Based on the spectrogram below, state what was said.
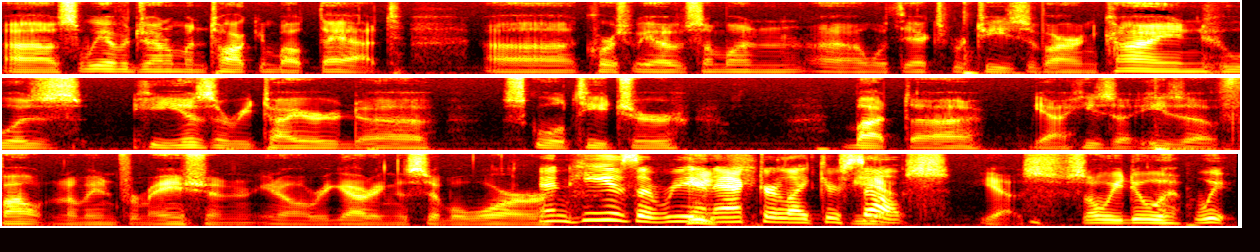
Uh, so we have a gentleman talking about that. Uh, of course, we have someone uh, with the expertise of Arne Kind, who was he is a retired uh, school teacher, but yeah, he's a he's a fountain of information, you know, regarding the Civil War. And he is a reenactor he, like yourself. Yes, yes. So we do we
